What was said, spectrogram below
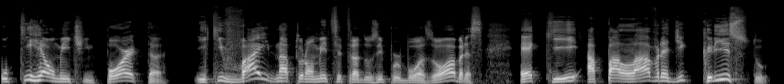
o que realmente importa e que vai naturalmente se traduzir por boas obras é que a palavra de Cristo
